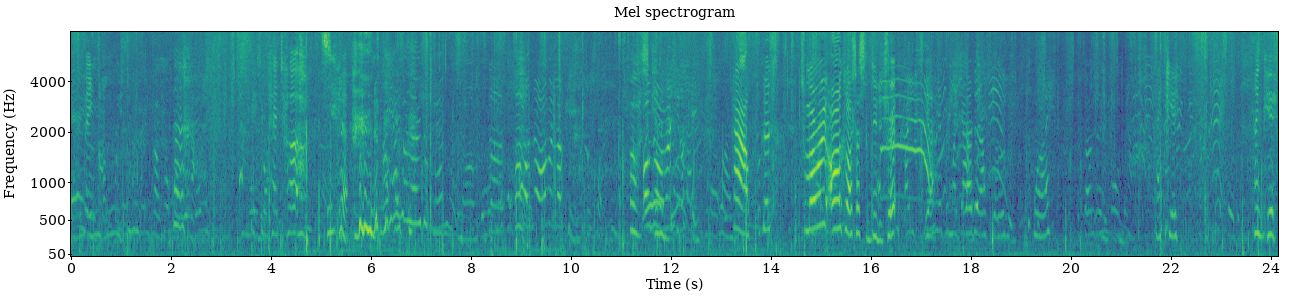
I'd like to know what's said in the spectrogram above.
If your head hurts. Yeah. Oh no, I'm unlucky. Oh, Oh no, I'm actually lucky. How? Because tomorrow our class has to do the trip. Yeah. I don't have to go with them. Why? So I'm doing it for them. Thank you. Thank you.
